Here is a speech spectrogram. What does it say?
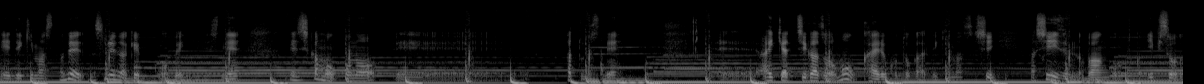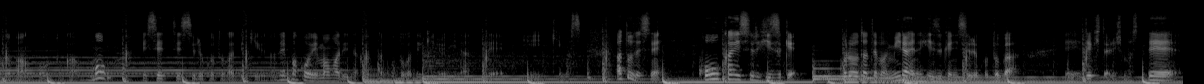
できますので、それが結構便利ですね。でしかも、この、えー、あとですね、え、アイキャッチ画像も変えることができますし、まシーズンの番号とか、エピソードの番号とかも設定することができるので、まあ、これ今までなかったことができるようになっていきます。あとですね、公開する日付。これを例えば未来の日付にすることが、できたりします。で、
